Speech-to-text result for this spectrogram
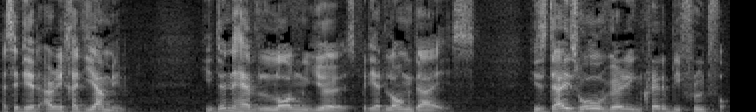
I said he had arichat yamim. He didn't have long years, but he had long days. His days were all very incredibly fruitful.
